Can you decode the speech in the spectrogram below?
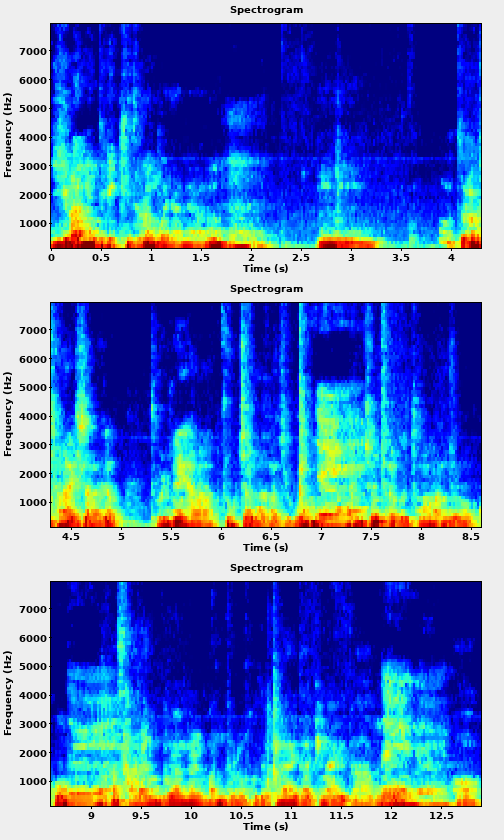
이방인들이 기도는 뭐냐면, 음. 음, 여러분 잘 아시잖아요. 돌멩이 하나 뚝 잘라가지고 네. 한쪽 절구통을 만들어 놓고 네. 사람 모양을 만들어 놓고 비나이다 비나이다 하고 네. 네. 어,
